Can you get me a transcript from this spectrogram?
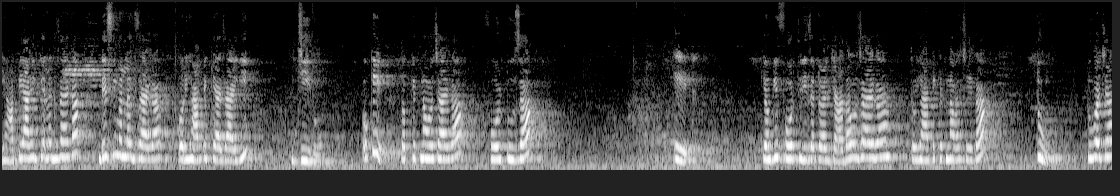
यहाँ पे आगे क्या लग जाएगा? डेसिमल लग जाएगा और यहाँ पे क्या जाएगी? ज़ीरो ओके तो अब कितना हो जाएगा? फोर टू जा एट क्योंकि फोर थ्री जा ट्वेल्व ज़्यादा हो जाएगा तो यहाँ पे कितना बचेगा? टू बचा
